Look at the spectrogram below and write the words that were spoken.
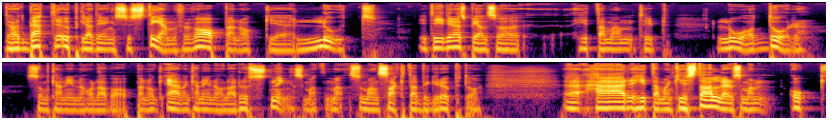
det har ett bättre uppgraderingssystem för vapen och eh, loot. I tidigare spel så hittar man typ lådor som kan innehålla vapen och även kan innehålla rustning som, att man, som man sakta bygger upp då. Eh, här hittar man kristaller som man, och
